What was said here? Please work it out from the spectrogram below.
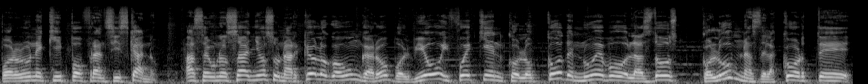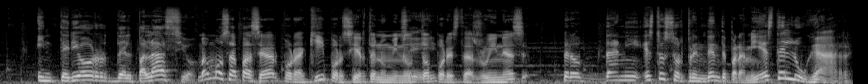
por un equipo franciscano. Hace unos años, un arqueólogo húngaro volvió y fue quien colocó de nuevo las dos columnas de la corte interior del palacio. Vamos a pasear por aquí, por cierto, en un minuto, Sí. por estas ruinas. Pero, Dani, esto es sorprendente para mí. Este lugar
